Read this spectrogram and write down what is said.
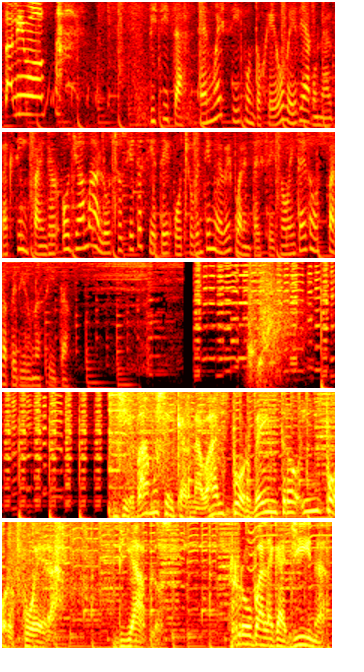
¡Salimos! Visita nyc.gov diagonal Vaccine o llama al 877-829-4692 para pedir una cita. Llevamos el carnaval por dentro y por fuera. Diablos, roba las gallinas,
